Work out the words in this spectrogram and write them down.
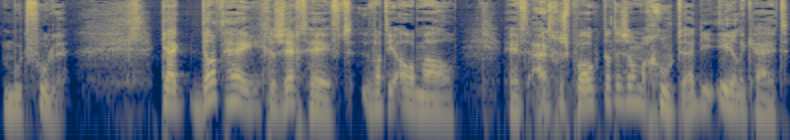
moet voelen. Kijk, dat hij gezegd heeft wat hij allemaal heeft uitgesproken, dat is allemaal goed, hè, die eerlijkheid.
